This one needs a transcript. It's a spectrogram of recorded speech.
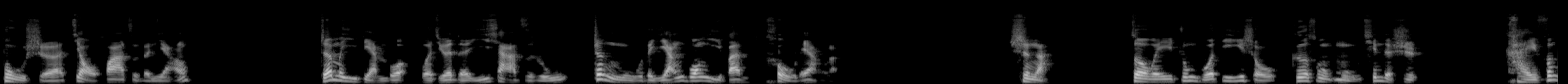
不舍叫花子的娘。”这么一点拨，我觉得一下子如正午的阳光一般透亮了。是啊，作为中国第一首歌颂母亲的诗，《凯风》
